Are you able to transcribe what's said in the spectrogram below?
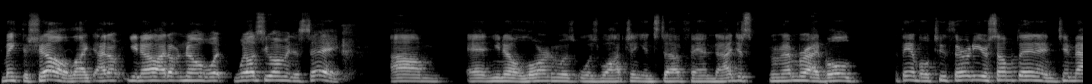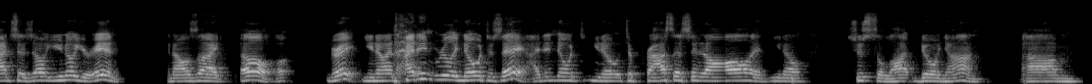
make the show. Like I don't, you know, I don't know what what else you want me to say." Um, and you know, Lauren was was watching and stuff, and I just remember I bowled, I think I bowled 230 or something, and Tim Madge says, "Oh, you know, you're in," and I was like, "Oh, oh great," you know, and I didn't really know what to say. I didn't know what to, you know to process it at all, and you know, it's just a lot going on. Um,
